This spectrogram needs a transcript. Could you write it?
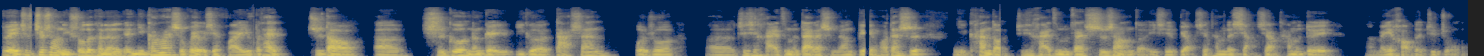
对，就就像你说的，可能你刚开始会有些怀疑，不太知道呃，诗歌能给一个大山或者说呃这些孩子们带来什么样的变化。但是你看到这些孩子们在诗上的一些表现，他们的想象，他们对美好的这种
